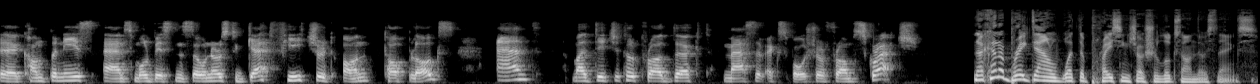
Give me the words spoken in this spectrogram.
uh, companies and small business owners to get featured on top blogs, and my digital product, Massive Exposure from scratch. Now, kind of break down what the pricing structure looks on those things.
